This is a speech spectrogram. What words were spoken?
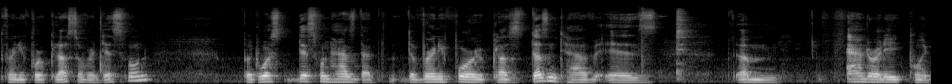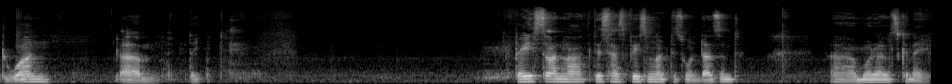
Vernee 4 Plus over this phone. But what this one has that the Vernee 4 Plus doesn't have is um, Android 8.1, um, like face unlock. This has face unlock. This one doesn't. Um, what else can I?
